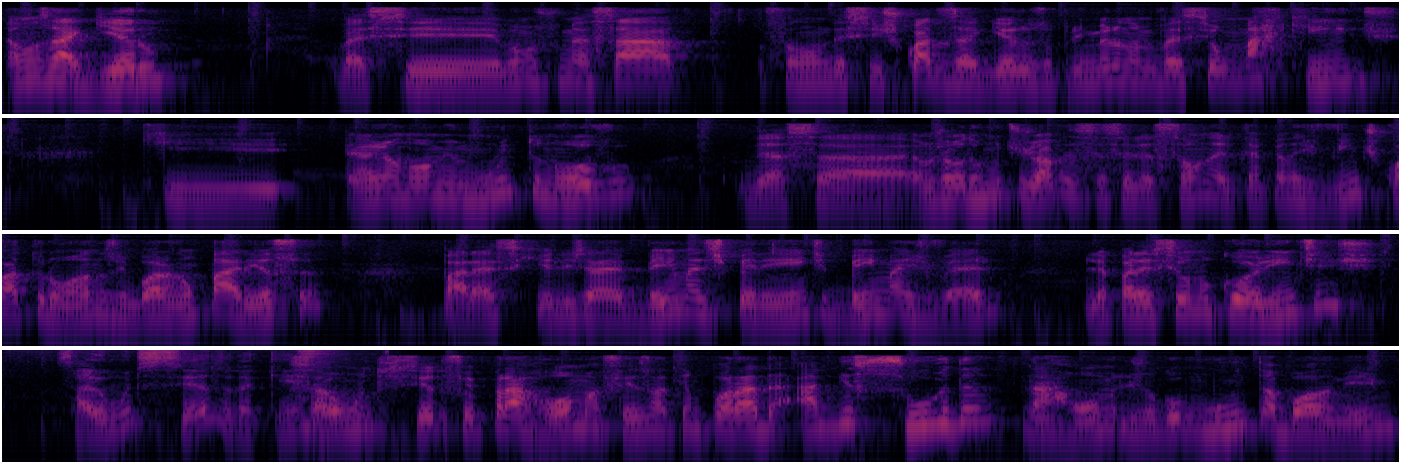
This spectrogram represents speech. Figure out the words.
é um zagueiro. Vai ser. Vamos começar falando desses quatro zagueiros. O primeiro nome vai ser o Marquinhos, que é um nome muito novo dessa. É um jogador muito jovem dessa seleção, né? Ele tem apenas 24 anos, embora não pareça. Parece que ele já é bem mais experiente, bem mais velho. Ele apareceu no Corinthians Saiu muito cedo daqui. Saiu muito cedo, foi pra Roma, fez uma temporada absurda na Roma, ele jogou muita bola mesmo.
